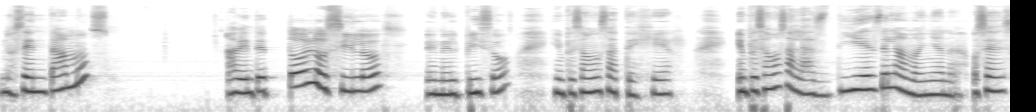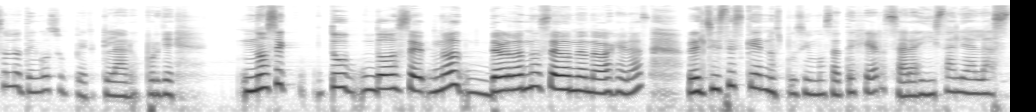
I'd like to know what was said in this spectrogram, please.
Nos sentamos, aventé todos los hilos en el piso y empezamos a tejer. Empezamos a las 10 de la mañana, o sea, eso lo tengo súper claro, porque no sé, tú no sé, no, de verdad no sé dónde andabajeras, pero el chiste es que nos pusimos a tejer. Saraí sale a las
